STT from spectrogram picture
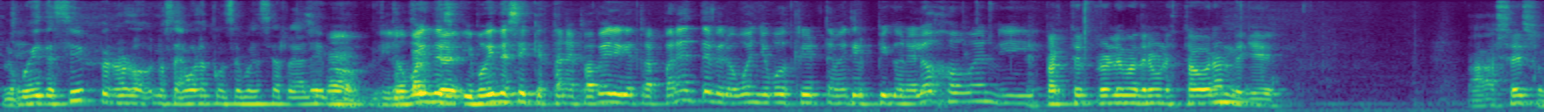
Lo podéis decir, pero no, lo- no sabemos las consecuencias reales. Sí, no, Y, lo podéis y podéis decir que está en el papel y que es transparente, pero bueno, yo puedo escribir te metí el pico en el ojo, weón, y Es parte del problema de tener un Estado grande que hace eso.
